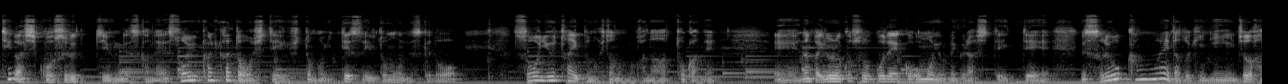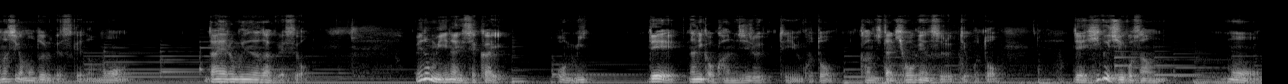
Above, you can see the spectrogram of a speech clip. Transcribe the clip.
手が思考するっていうんですかね、そういう描き方をしている人も一定数いると思うんですけど、そういうタイプの人なのかなとかね、えー、なんかいろいろそこでこう思いを巡らしていて、で、それを考えたときに、ちょっと話が戻るんですけども、ダイアログ・イン・ザ・ダークですよ。目の見えない世界を見て何かを感じるっていうこと、感じたり表現するっていうこと。で、樋口優子さんも、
